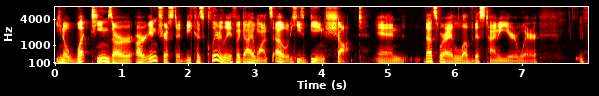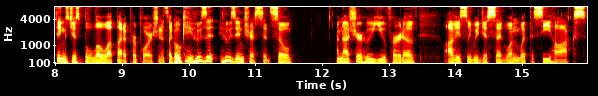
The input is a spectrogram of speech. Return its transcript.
you know what teams are are interested because clearly if a guy wants out he's being shopped. And that's where i love this time of year where things just blow up out of proportion. It's like okay who's who's interested? So i'm not sure who you've heard of. Obviously we just said one with the seahawks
